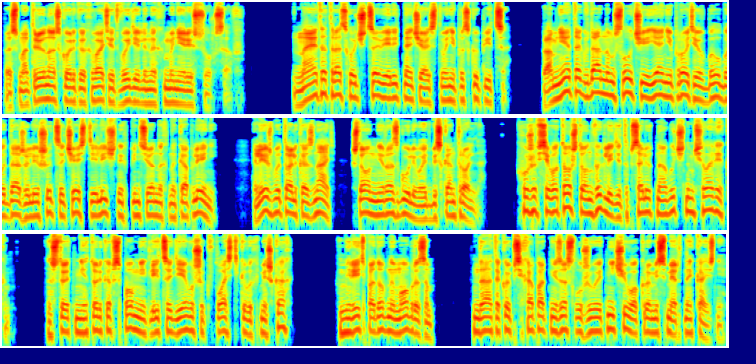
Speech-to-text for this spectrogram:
Посмотрю, насколько хватит выделенных мне ресурсов. На этот раз хочется верить, начальство не поскупится. По мне, так в данном случае я не против был бы даже лишиться части личных пенсионных накоплений, лишь бы только знать, что он не разгуливает бесконтрольно. Хуже всего то, что он выглядит абсолютно обычным человеком. Но стоит мне только вспомнить лица девушек в пластиковых мешках, умереть подобным образом. Да, такой психопат не заслуживает ничего, кроме смертной казни.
